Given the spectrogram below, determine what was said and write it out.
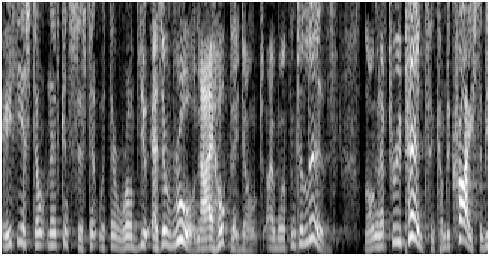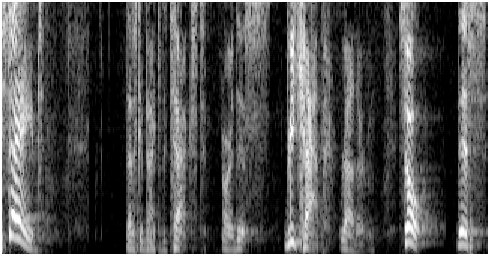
Atheists don't live consistent with their worldview as a rule. Now, I hope they don't. I want them to live long enough to repent and come to Christ and be saved. Let us get back to the text, or this recap, rather. So, this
